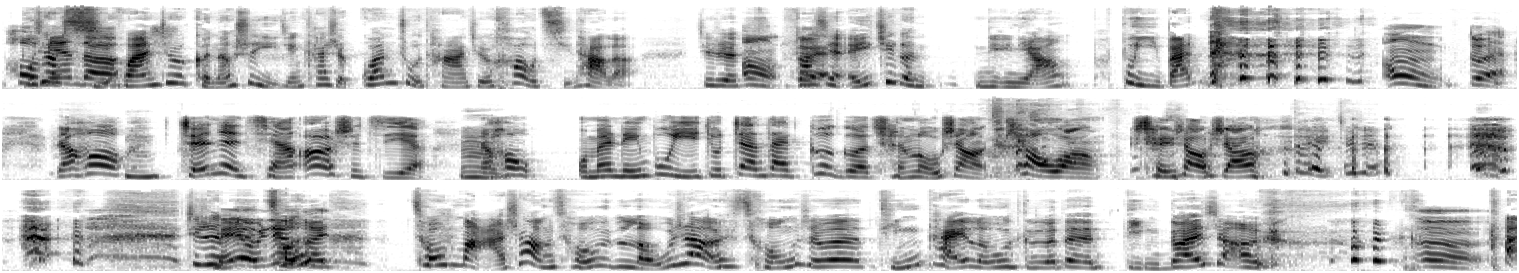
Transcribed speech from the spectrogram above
后面的喜欢，就是可能是已经开始关注他，就是好奇他了，就是嗯发现哎这个女娘不一般，嗯对，然后嗯。整整前二十集，嗯。然后我们林不疑就站在各个城楼上 眺望陈少商，对，就是 就是没有任何从马上，从楼上，从什么亭台楼阁的顶端上嗯。看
